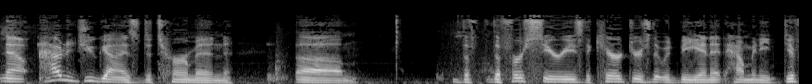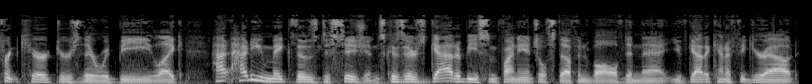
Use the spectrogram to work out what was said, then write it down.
Now, how did you guys determine um, the the first series, the characters that would be in it, how many different characters there would be? Like, how how do you make those decisions? Because there's got to be some financial stuff involved in that. You've got to kind of figure out,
